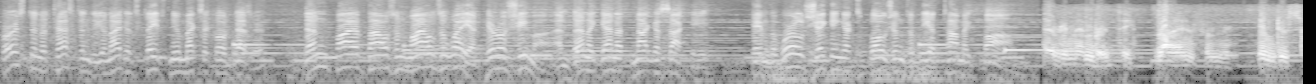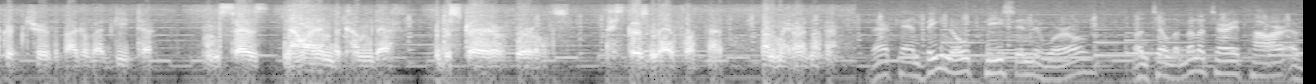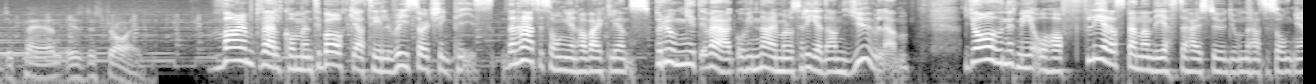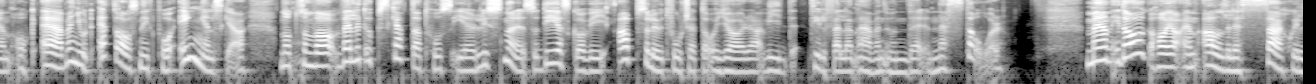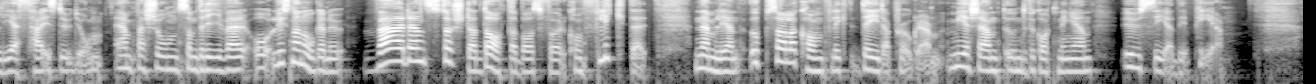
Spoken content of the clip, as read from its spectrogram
First in a test in the United States New Mexico desert, then 5,000 miles away at Hiroshima, and then again at Nagasaki, came the world-shaking explosions of the atomic bomb. I remembered the line from the Hindu scripture, the Bhagavad Gita, and says, Now I am become death, the destroyer of worlds. I suppose we all thought that, one way or another. There can be no peace in the world until the military power of Japan is destroyed. Varmt välkommen tillbaka till Researching Peace. Den här säsongen har verkligen sprungit iväg och vi närmar oss redan julen. Jag har hunnit med att ha flera spännande gäster här i studion den här säsongen och även gjort ett avsnitt på engelska. Något som var väldigt uppskattat hos er lyssnare så det ska vi absolut fortsätta att göra vid tillfällen även under nästa år. Men idag har jag en alldeles särskild gäst här i studion. En person som driver, och lyssna noga nu, världens största databas för konflikter, nämligen Uppsala Conflict Data Program, mer känt under förkortningen UCDP.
